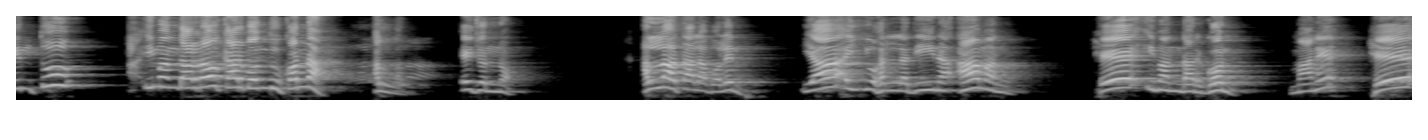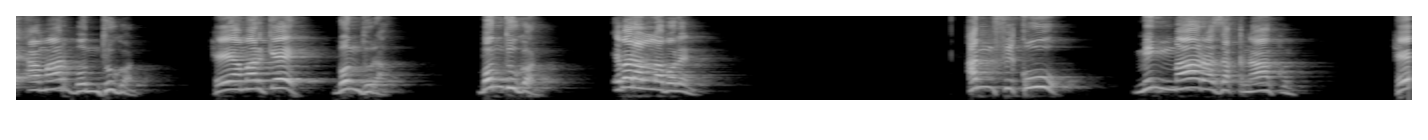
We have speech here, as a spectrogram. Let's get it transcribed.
কিন্তু ইমানদাররাও কার বন্ধু কন্যা আল্লাহ। এই জন্য আল্লাহ তাআলা বলেন ইয়া আমানু, হে ইমানদারগণ মানে হে আমার বন্ধুগণ, হে আমার কে? বন্ধুরা, বন্ধুগণ। এবার আল্লাহ বলেন, আনফিকু মিম্মা রাজাকনাকুম হে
